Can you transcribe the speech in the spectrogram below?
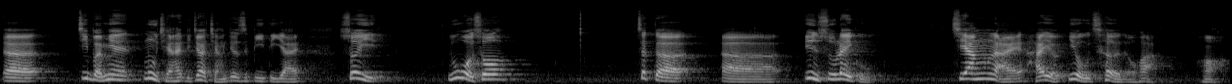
呃基本面目前还比较强，就是 BDI。所以如果说这个呃运输类股将来还有右侧的话，哈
